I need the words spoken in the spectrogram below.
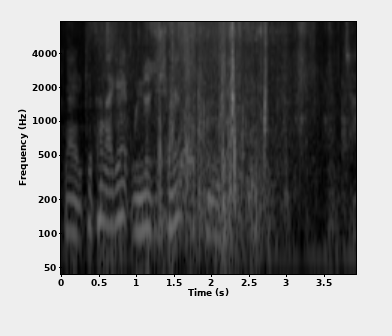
그냥 이렇게 편하게 올려주시면 됩니다. 자,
